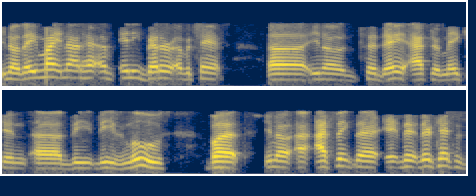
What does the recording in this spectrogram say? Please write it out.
you know they might not have any better of a chance uh, you know today after making uh, the, these moves, but you know I, I think that it, their, chances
